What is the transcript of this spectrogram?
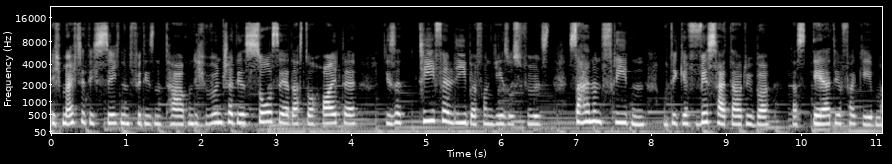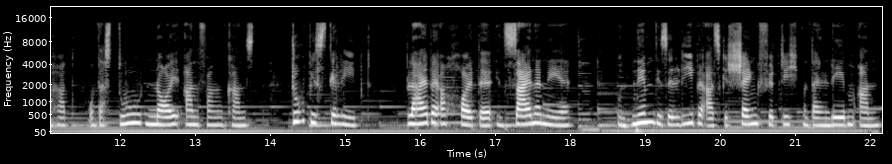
Ich möchte dich segnen für diesen Tag und ich wünsche dir so sehr, dass du heute diese tiefe Liebe von Jesus fühlst, seinen Frieden und die Gewissheit darüber, dass er dir vergeben hat und dass du neu anfangen kannst. Du bist geliebt. Bleibe auch heute in seiner Nähe und nimm diese Liebe als Geschenk für dich und dein Leben an.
